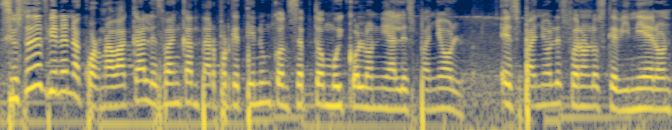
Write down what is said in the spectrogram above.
Si ustedes vienen a Cuernavaca les va a encantar porque tiene un concepto muy colonial español. Españoles fueron los que vinieron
